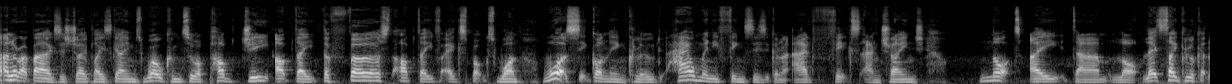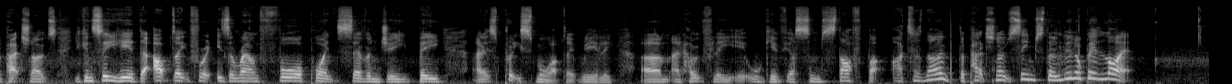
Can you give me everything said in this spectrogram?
Hello right bags, it's Jade Plays Games. Welcome to a PUBG update, the first update for Xbox One. What's it going to include? How many things is it going to add, fix and change? Not a damn lot. Let's take a look at the patch notes. You can see here the update for it is around 4.7 GB and it's a pretty small update really um, and hopefully it will give you some stuff but I don't know, the patch note seems a little bit light.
